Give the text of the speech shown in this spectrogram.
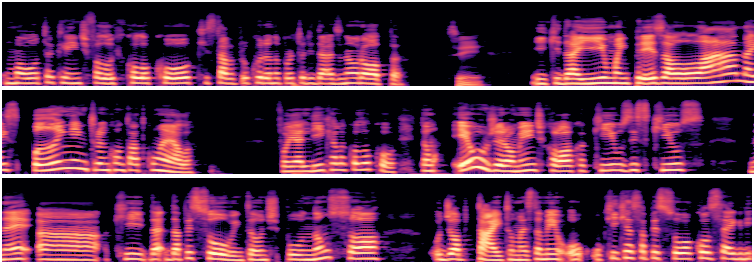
uma outra cliente falou que colocou que estava procurando oportunidades na Europa. Sim. E que daí uma empresa lá na Espanha entrou em contato com ela. Foi ali que ela colocou. Então, eu geralmente coloco aqui os skills, né, a, que, da, da pessoa. Então, tipo, não só o job title, mas também o, o que, que essa pessoa consegue,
